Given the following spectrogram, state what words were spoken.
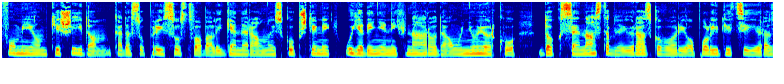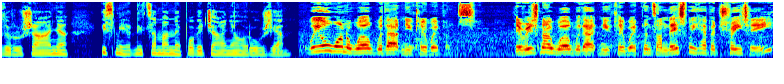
Fumijom Kishidom kada su prisustvovali Generalnoj skupštini Ujedinjenih naroda u Njujorku, dok se nastavljaju razgovori o politici i razoružanja i smjernicama nepovećanja oružja. We all want a world without nuclear weapons. There is no world without nuclear weapons unless we have a treaty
